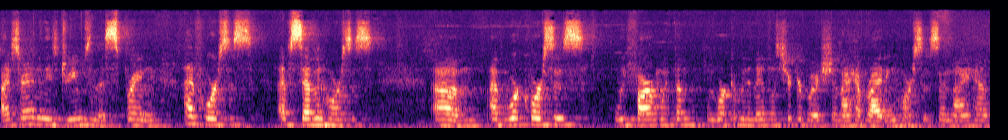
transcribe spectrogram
I started having these dreams in the spring. I have horses. I have seven horses. Um, I have work horses. We farm with them. We work them in the maple sugar bush, and I have riding horses. And I have,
